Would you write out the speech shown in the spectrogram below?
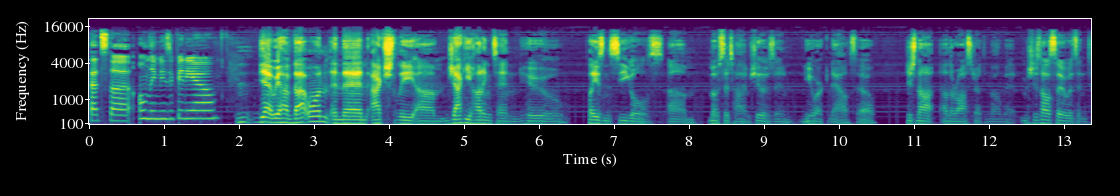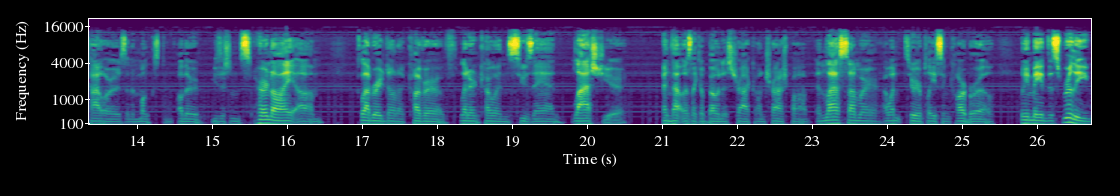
that's the only music video. Yeah, we have that one, and then actually um, Jackie Huntington, who plays in Seagulls um, most of the time. She lives in New York now, so she's not on the roster at the moment. She's also was in Towers and amongst other musicians. Her and I um, collaborated on a cover of Leonard Cohen's Suzanne last year, and that was like a bonus track on Trash Pop. And last summer, I went to her place in Carrboro. We made this really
